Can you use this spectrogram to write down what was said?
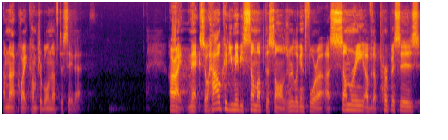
I'm not quite comfortable enough to say that. All right, next. So, how could you maybe sum up the Psalms? We're looking for a, a summary of the purposes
